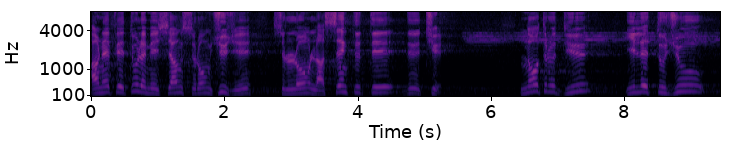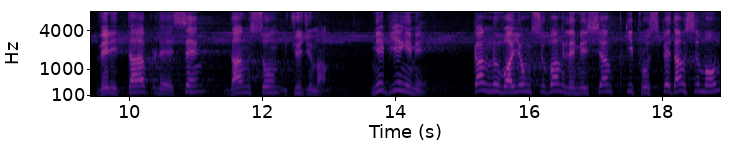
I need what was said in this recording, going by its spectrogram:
en effet, tous les méchants seront jugés selon la sainteté de Dieu. Notre Dieu, il est toujours véritable et saint dans son jugement. Mais bien aimé, quand nous voyons souvent les méchants qui prospèrent dans ce monde,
